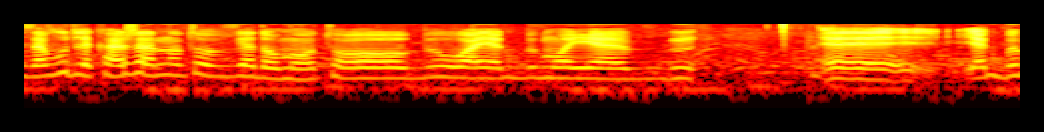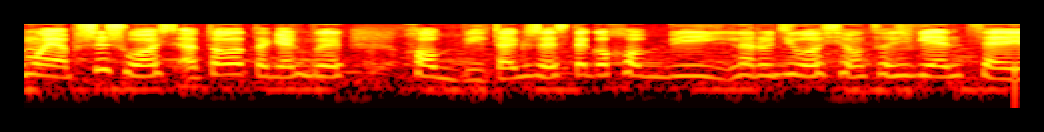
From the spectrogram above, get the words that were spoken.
zawód lekarza, no to wiadomo, to była jakby moje mm, e, jakby moja przyszłość, a to tak jakby hobby. Także z tego hobby narodziło się coś więcej.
